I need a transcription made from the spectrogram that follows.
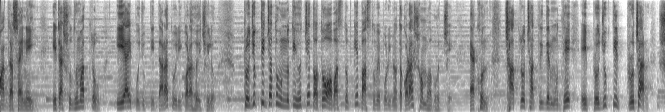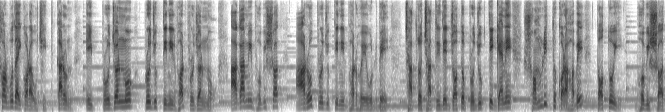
মাদ্রাসায় নেই। এটা শুধুমাত্র এআই প্রযুক্তির দ্বারা তৈরি করা হয়েছিল। প্রযুক্তির যত উন্নতি হচ্ছে, তত অবাস্তবকে বাস্তবে পরিণত করা সম্ভব হচ্ছে। এখন ছাত্রছাত্রীদের মধ্যে এই প্রযুক্তির প্রচার সর্বদাই করা উচিত, কারণ এই প্রজন্ম প্রযুক্তি নির্ভর প্রজন্ম। আগামী ভবিষ্যৎ আরও প্রযুক্তি নির্ভর হয়ে উঠবে। ছাত্রছাত্রীদের যত প্রযুক্তি জ্ঞানে সমৃদ্ধ করা হবে, ততই ভবিষ্যৎ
